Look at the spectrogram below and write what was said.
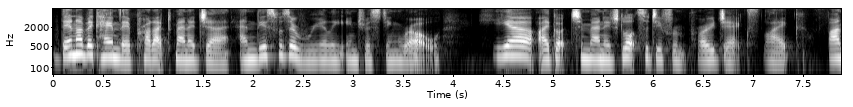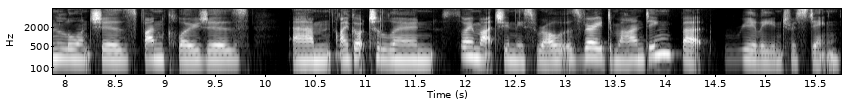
Then I became their product manager, and this was a really interesting role. Here, I got to manage lots of different projects like fund launches, fund closures. Um, I got to learn so much in this role. It was very demanding, but really interesting.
